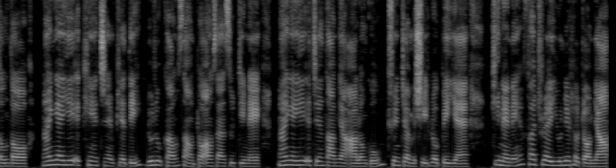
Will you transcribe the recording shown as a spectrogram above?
ဆုံးသောနိုင်ငံရေးအခင်းအကျင်းဖြစ်သည့်လူထုကောင်းဆောင်ဒေါ်အောင်ဆန်းစုကြည်နှင့်နိုင်ငံရေးအကျဉ်းသားများအားလုံးကိုထွင်းချက်မရှိလွှတ်ပေးရန်ပြည်내နှင့်ဖက်ဒရယ်ယူနစ်လွှတ်တော်များ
